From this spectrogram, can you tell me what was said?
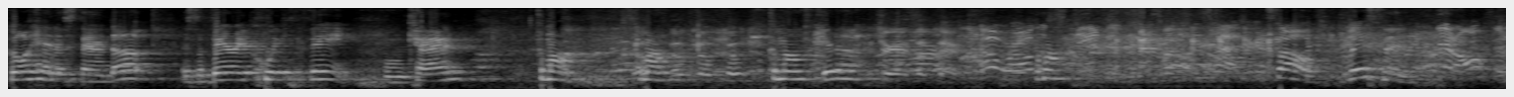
go ahead and stand up. It's a very quick thing, okay? Come on, come on, come on, get up. Put your hands up there. No, we're all Come on. just standing. So, listen. Get off it.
